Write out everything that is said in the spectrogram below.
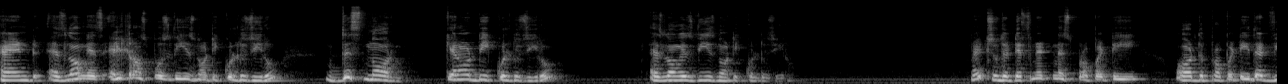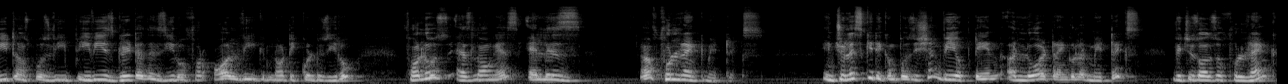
And as long as L transpose V is not equal to 0, this norm cannot be equal to 0 as long as V is not equal to 0. Right? So the definiteness property or the property that V transpose V PV is greater than 0 for all V not equal to 0 follows as long as L is a full rank matrix. In Cholesky decomposition, we obtain a lower triangular matrix which is also full rank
